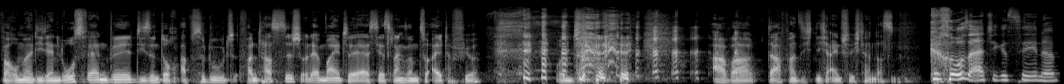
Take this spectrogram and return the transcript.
warum er die denn loswerden will. Die sind doch absolut fantastisch und er meinte, er ist jetzt langsam zu alt dafür. Und aber darf man sich nicht einschüchtern lassen. Großartige Szene.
